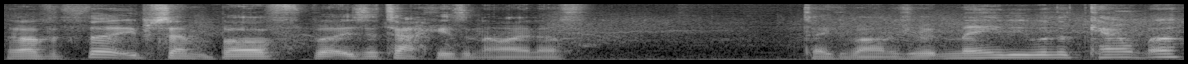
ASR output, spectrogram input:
Have a 30% buff, but his attack isn't high enough. Take advantage of it. Maybe with a counter?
